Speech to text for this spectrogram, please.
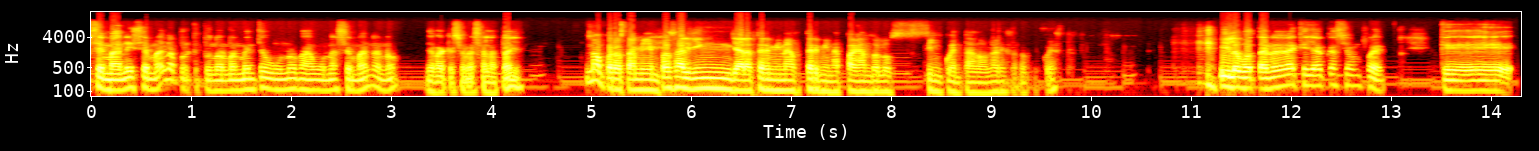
semana y semana, porque pues normalmente uno va una semana, ¿no? De vacaciones a la playa. No, pero también pues alguien ya la termina, termina pagando los 50 dólares a lo que cuesta. Y lo botano en aquella ocasión fue que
